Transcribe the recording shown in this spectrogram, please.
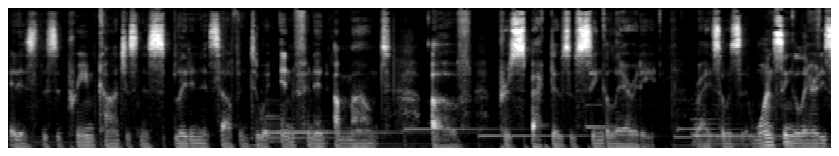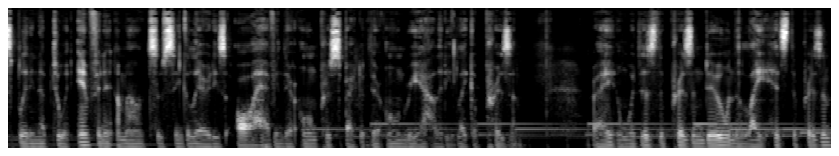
it is the supreme consciousness splitting itself into an infinite amount of perspectives of singularity right so it's one singularity splitting up to an infinite amounts of singularities all having their own perspective their own reality like a prism right? And what does the prism do when the light hits the prism?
